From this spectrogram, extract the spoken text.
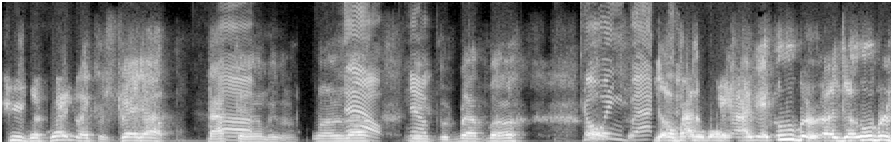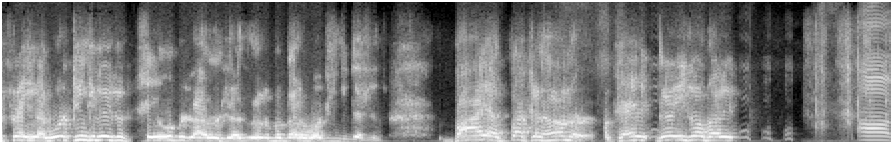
She's a great Laker, straight up. Back Uh, to him. Now- now-. Going Oh, back Yo, to- by the way, I get Uber. Uh, the Uber saying that working conditions. Hey, Uber drivers a little bit better working conditions. Buy a fucking Hummer, okay? There you go, buddy. Uh,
